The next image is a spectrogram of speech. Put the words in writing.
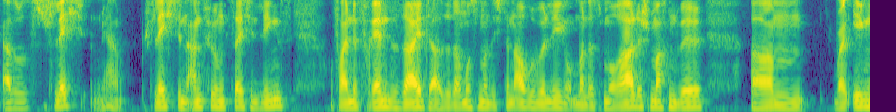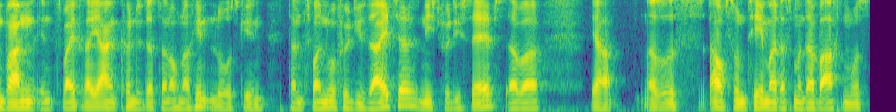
also schlecht, ja, schlecht in Anführungszeichen Links auf eine fremde Seite. Also da muss man sich dann auch überlegen, ob man das moralisch machen will. Ähm, weil irgendwann in zwei, drei Jahren könnte das dann auch nach hinten losgehen. Dann zwar nur für die Seite, nicht für dich selbst, aber ja, also ist auch so ein Thema, das man da beachten muss.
